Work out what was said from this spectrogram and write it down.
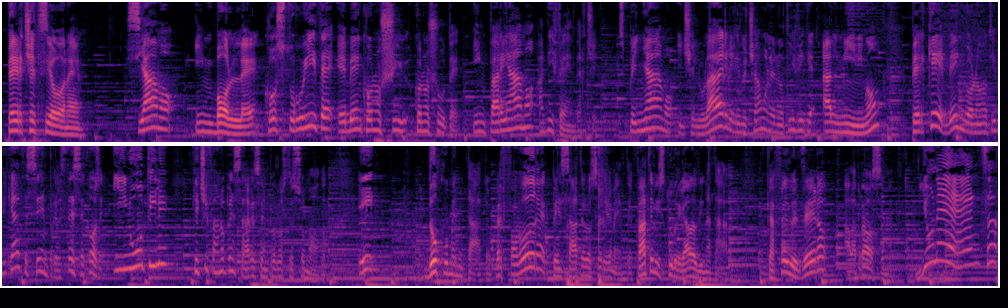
Percezione. Siamo in bolle costruite e ben conosci- conosciute. Impariamo a difenderci. Spegniamo i cellulari, riduciamo le notifiche al minimo perché vengono notificate sempre le stesse cose inutili che ci fanno pensare sempre allo stesso modo. E documentato, per favore pensatelo seriamente. Fatevi stu regalo di Natale. Caffè 2.0, alla prossima! violenza.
